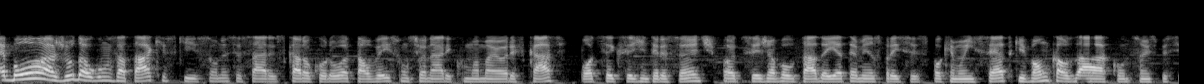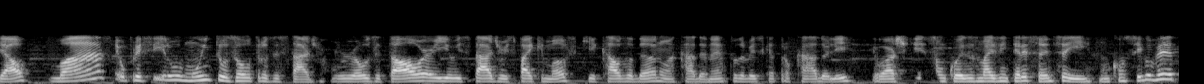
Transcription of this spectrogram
é boa, ajuda alguns ataques que são necessários, cara ou coroa, talvez funcionarem com uma maior eficácia. Pode ser que seja interessante, pode ser já voltado aí até mesmo para esses Pokémon inseto que vão causar condição especial. Mas eu prefiro muitos outros estádios. O Rose Tower e o estádio Spike Muff, que causa dano a cada, né? Toda vez que é trocado ali. Eu acho que são coisas mais interessantes aí. Não consigo ver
